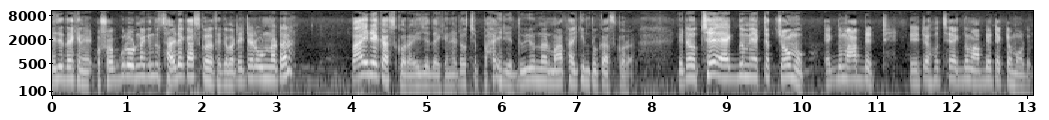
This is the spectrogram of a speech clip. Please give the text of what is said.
এই যে দেখেন সবগুলো ওড়না কিন্তু সাইডে কাজ করা থাকে বাট এটার ওড়নাটার বাইরে কাজ করা। এই যে দেখেন, এটা হচ্ছে বাইরে দুই ওড়নার মাথায় কিন্তু কাজ করা। এটা হচ্ছে একদমই একটা চমক। একদম আপডেট এটা হচ্ছে একদম আপডেট একটা মডেল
